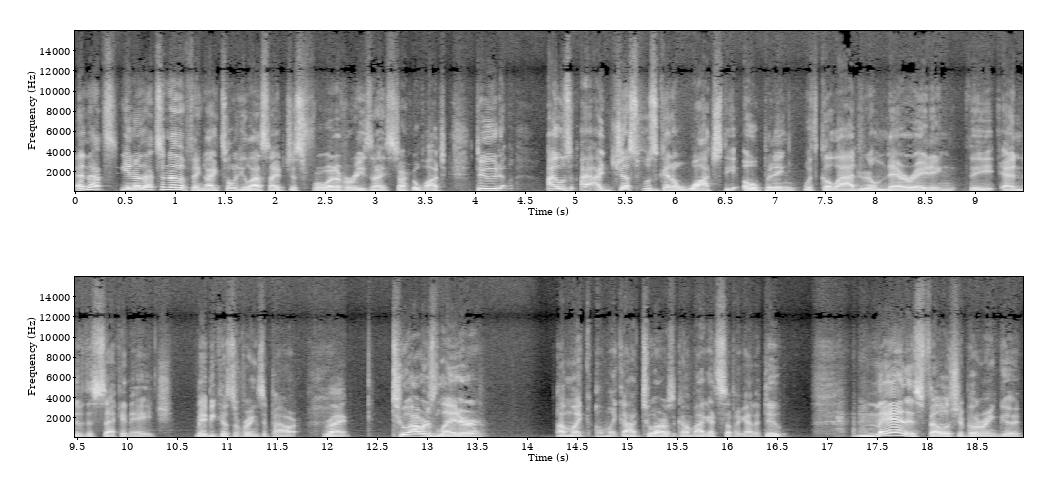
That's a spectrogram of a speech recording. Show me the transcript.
And that's you know that's another thing. I told you last night, just for whatever reason, I started watching. Dude, I was I, I just was gonna watch the opening with Galadriel narrating the end of the Second Age, maybe because of Rings of Power Right. two hours later, I'm like, oh my God, two hours have gone by. I got stuff I got to do. Man, is Fellowship of the Ring good.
